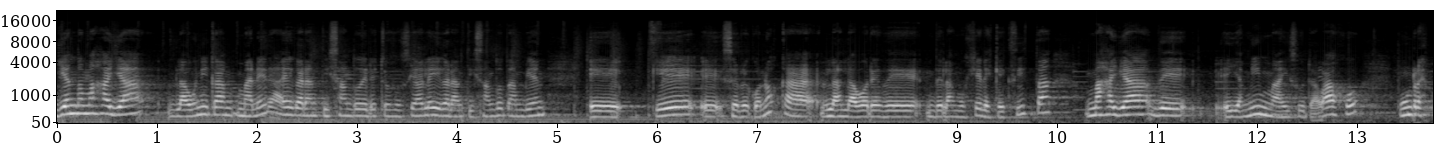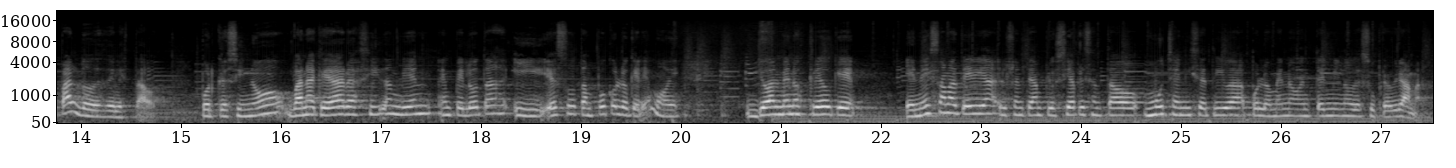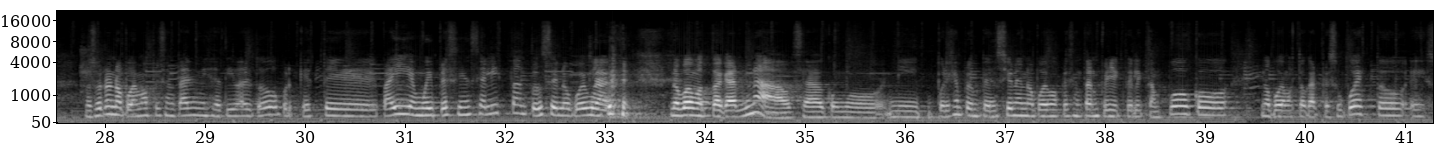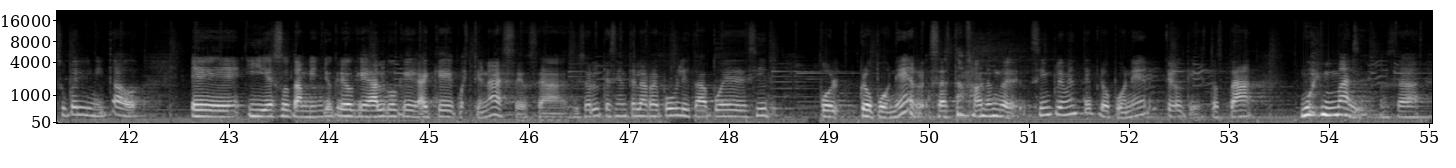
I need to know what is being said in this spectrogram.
yendo más allá, la única manera es garantizando derechos sociales y garantizando también eh, que se reconozca las labores de, de, las mujeres, que exista más allá de ellas mismas y su trabajo, un respaldo desde el Estado porque si no van a quedar así también en pelotas y eso tampoco lo queremos. yo al menos creo que en esa materia el Frente Amplio sí ha presentado mucha iniciativa, por lo menos en términos de su programa. Nosotros no podemos presentar iniciativa de todo porque este país es muy presidencialista, entonces no podemos, no podemos tocar nada. O sea, como ni, por ejemplo, en pensiones no podemos presentar un proyecto de ley tampoco, no podemos tocar presupuesto, es súper limitado. Eh, y eso también yo creo que es algo que hay que cuestionarse. O sea, si solo el presidente de la República puede decir, por proponer, o sea, estamos hablando de simplemente proponer, creo que esto está muy mal. O sea,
